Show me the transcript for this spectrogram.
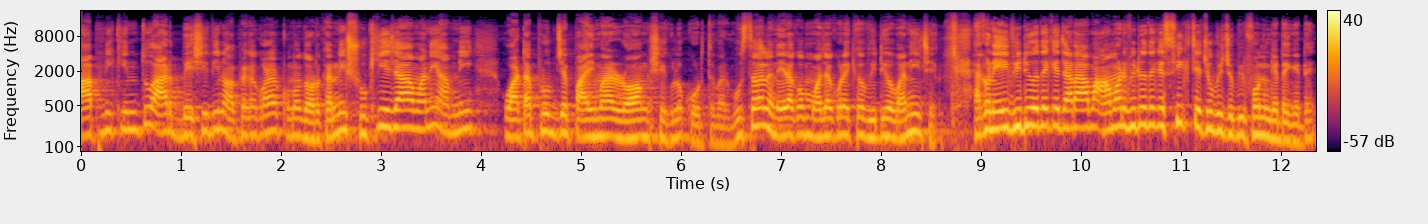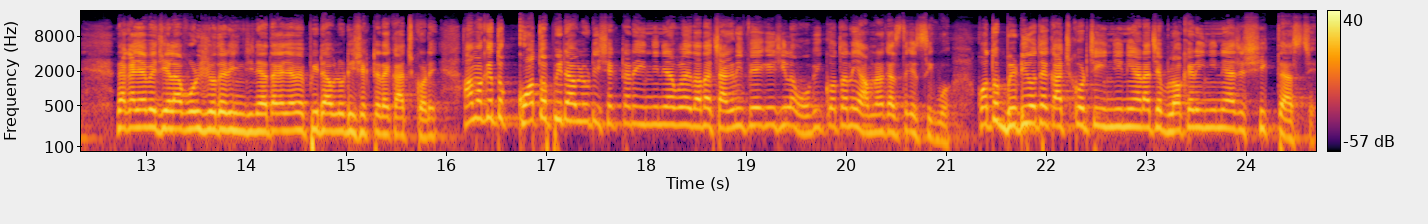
আপনি কিন্তু আর বেশি দিন অপেক্ষা করার কোনো দরকার নেই। শুকিয়ে যাওয়া মানে আপনি ওয়াটারপ্রুফ যে পাইমার, রং সেগুলো করতে পারেন বুঝতে পারলেন? এরকম মজা করে কেউ ভিডিও বানিয়েছে। এখন এই ভিডিও দেখে যারা আমা- আমার ভিডিও দেখে শিখছে চুপি চুপি ফোন কেটে কেটে দেখা যাবে জেলা পরিষদের ইঞ্জিনিয়ার দেখা যাবে পিডাব্লিউডি সেক্টরে কাজ করে। আমাকে তো কত পিডাব্লিউডি সেক্টরে ইঞ্জিনিয়ার বলে, দাদা, চাকরি পেয়ে গিয়েছিলাম অভিজ্ঞতা নেই, আপনার কাছ থেকে শিখব। কত ভিডিওতে কাজ করছে ইঞ্জিনিয়ার আছে ব্লকের ইঞ্জিনিয়ার আছে, শিখতে আসছে।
